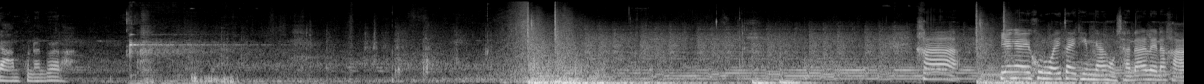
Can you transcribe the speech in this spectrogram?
ยามคนนั้นด้วยล่ะ ค่ะ ยังไงคุณไว้ใจทีมงานของฉันได้เลยนะคะ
